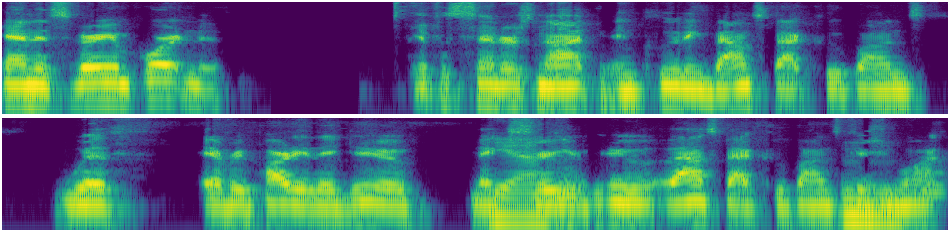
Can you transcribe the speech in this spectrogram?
and it's very important if, if a center's not including bounce back coupons with every party they do, make yeah. sure you do bounce back coupons because mm-hmm. you want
